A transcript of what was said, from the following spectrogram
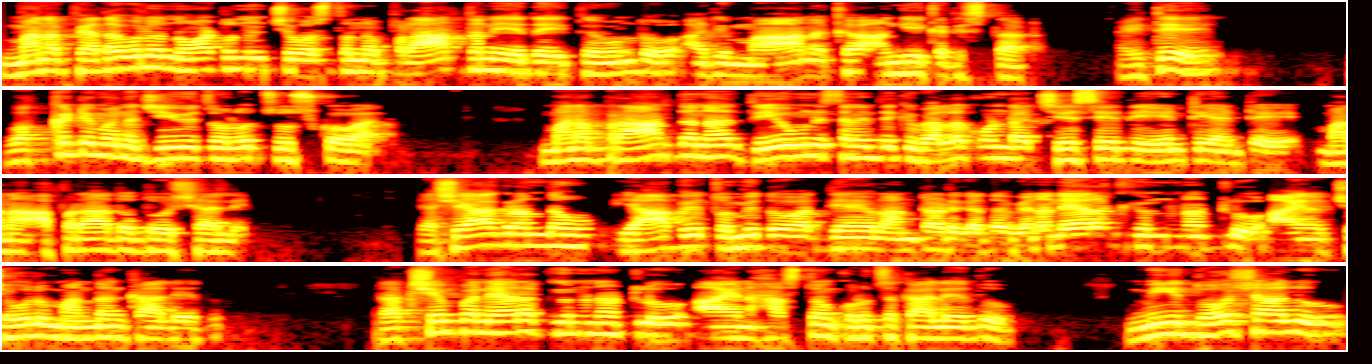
మన పెదవుల నోట నుంచి వస్తున్న ప్రార్థన ఏదైతే ఉందో అది మానక అంగీకరిస్తాడు. అయితే ఒక్కటి మన జీవితంలో చూసుకోవాలి. మన ప్రార్థన దేవుని సన్నిధికి వెళ్ళకుండా చేసేది ఏంటి అంటే మన అపరాధ దోషాలే. యశయాగ్రంథం యాభై తొమ్మిదో అధ్యాయంలో అంటాడు కదా విననేరకు ఉన్నట్లు ఆయన చెవులు మందం కాలేదు రక్షింప నేరకు ఆయన హస్తం కురుచకాలేదు. మీ దోషాలు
